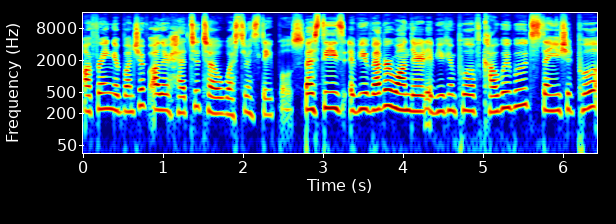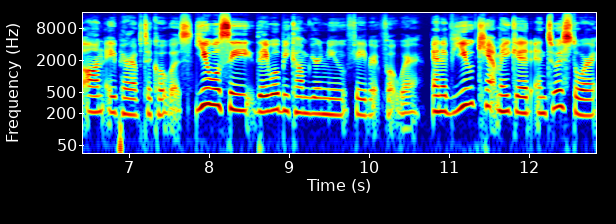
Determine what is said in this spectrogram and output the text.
offering a bunch of other head to toe Western staples. Besties, if you've ever wondered if you can pull off cowboy boots, then you should pull on a pair of Tecovas. You will see they will become your new favorite footwear. And if you can't make it into a store,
